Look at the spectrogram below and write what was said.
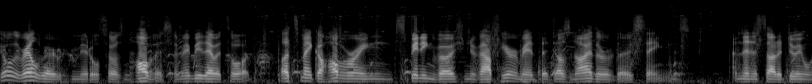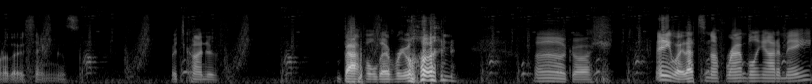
The railroad pyramid also doesn't hover, so maybe they were thought, let's make a hovering, spinning version of our pyramid that does neither of those things. And then it started doing one of those things. Which kind of baffled everyone. oh gosh. Anyway, that's enough rambling out of me.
